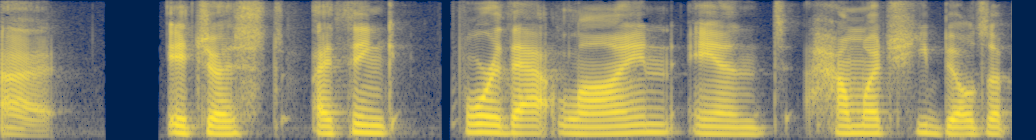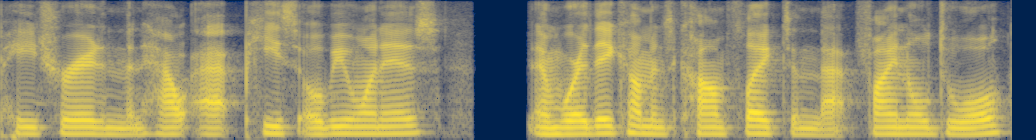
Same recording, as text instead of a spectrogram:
uh, it just, I think, for that line and how much he builds up hatred, and then how at peace Obi Wan is, and where they come into conflict in that final duel,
